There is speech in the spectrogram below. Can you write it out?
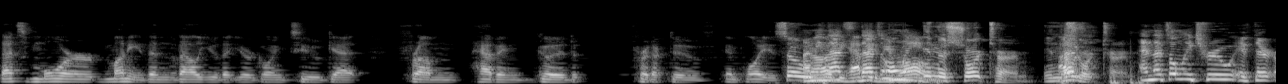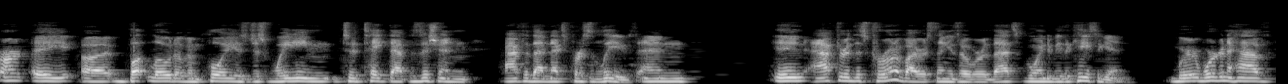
that's more money than the value that you're going to get from having good, productive employees. So- I mean, Now, I'd be that's- that's only- wrong. In the short term, in the I- short term. And that's only true if there aren't a uh, buttload of employees just waiting to take that position after that next person leaves. And in after this coronavirus thing is over, that's going to be the case again. We're we're going to have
